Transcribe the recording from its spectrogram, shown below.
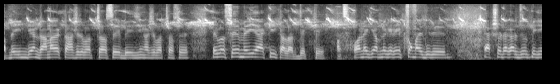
আপনি ইন্ডিয়ান রানার একটা হাঁসের বাচ্চা আছে বেজিং হাঁসের বাচ্চা আছে এগুলো সেম এই একই কালার দেখতে। আচ্ছা। অনেকে আপনাকে রেট কমাই দিবে একশো টাকার জোর পিকিং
